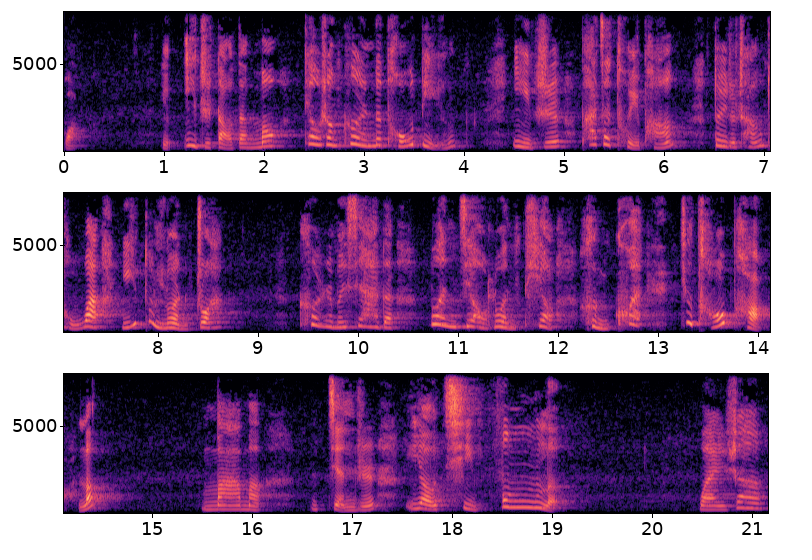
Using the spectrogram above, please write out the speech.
王，有一只捣蛋猫跳上客人的头顶。一只趴在腿旁，对着长筒袜一顿乱抓，客人们吓得乱叫乱跳，很快就逃跑了。妈妈简直要气疯了。晚上，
